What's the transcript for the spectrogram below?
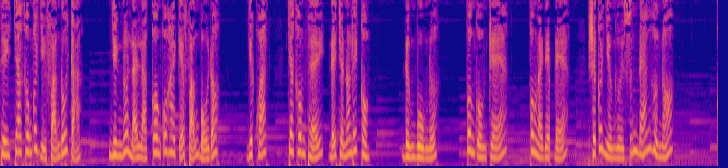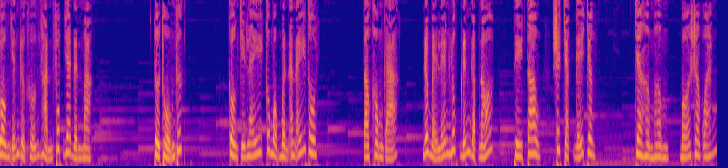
thì cha không có gì phản đối cả. Nhưng nó lại là con của hai kẻ phản bội đó. Dứt khoát, cha không thể để cho nó lấy con. Đừng buồn nữa, con còn trẻ, con lại đẹp đẽ, sẽ có nhiều người xứng đáng hơn nó. Con vẫn được hưởng hạnh phúc gia đình mà. Tôi thổn thức, con chỉ lấy có một mình anh ấy thôi. Tao không gả nếu mày lén lút đến gặp nó, thì tao sẽ chặt gãy chân. Cha hầm hầm bỏ ra quán,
